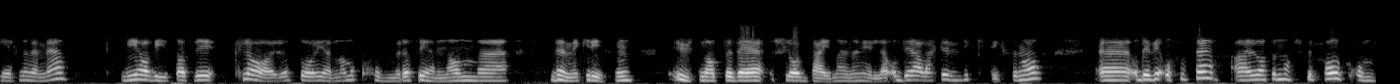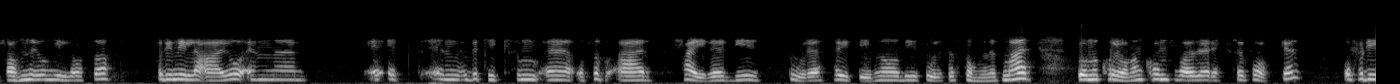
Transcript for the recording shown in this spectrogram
helt nødvendig. Vi har vist at vi klarer å stå igjennom og kommer oss igjennom uh, denne krisen uten at det slår beina under Nille. Og Det har vært det viktigste nå. Uh, og Det vi også ser, er jo at det norske folk omfavner jo Nille også. Fordi Nille er jo en, et en butikk som eh, også er, feirer de store høytidene og de store sesongene som er. Så når koronaen kom, så var det rett før påske. Og fordi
